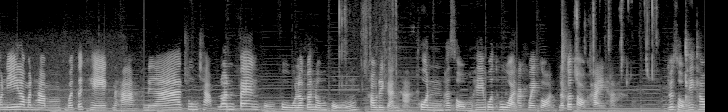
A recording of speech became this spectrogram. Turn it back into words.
วันนี้เรามาทำบัตเตอร์เค้กนะคะ เนื้อชุ่มฉ่ำร่อนแป้งผงฟู แล้วก็นมผงเข้าด้วยกันค่ะ คนผสมให้ทั่วๆพักไว้ก่อน แล้วก็ตอกไข่ค่ะ ผสมให้เข้า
